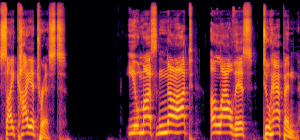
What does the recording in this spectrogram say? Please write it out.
Psychiatrists, you must not allow this to happen.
